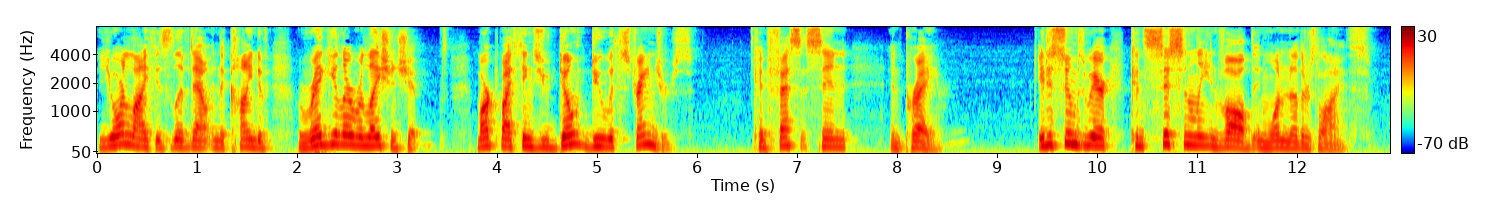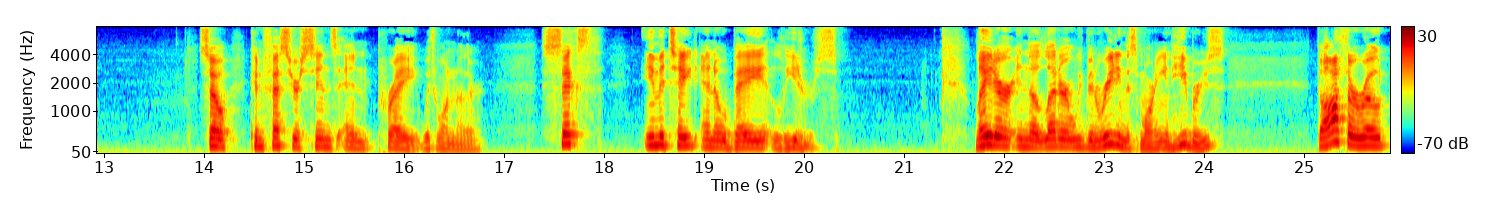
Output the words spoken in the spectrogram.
your life is lived out in the kind of regular relationships marked by things you don't do with strangers. Confess sin and pray. It assumes we are consistently involved in one another's lives. So, confess your sins and pray with one another. Sixth, imitate and obey leaders. Later in the letter we've been reading this morning in Hebrews, the author wrote,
